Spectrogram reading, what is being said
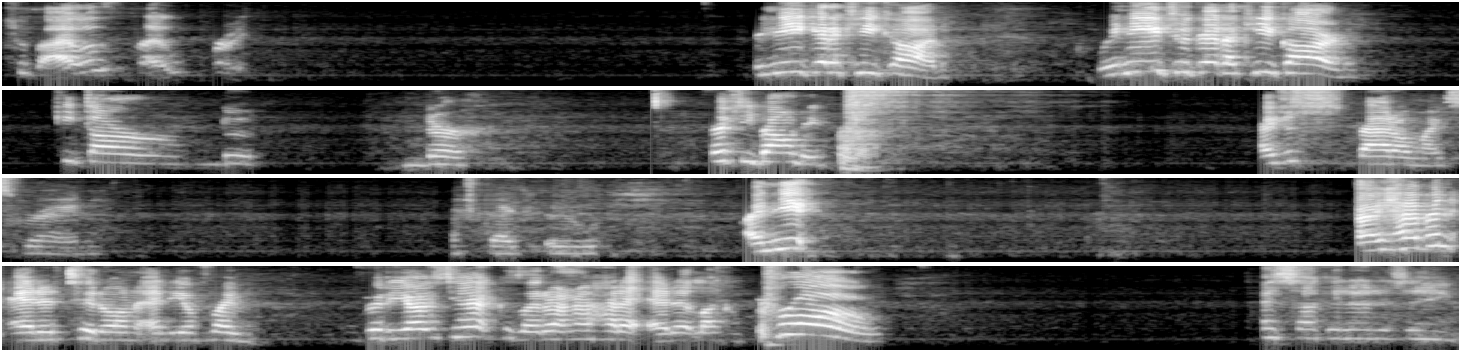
Because I was so free. We need to get a key card. We need to get a key card. Key card. Der. 50 bounty. I just spat on my screen. Hashtag ooh. I need. I haven't edited on any of my videos yet because I don't know how to edit like a pro. I suck at editing.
